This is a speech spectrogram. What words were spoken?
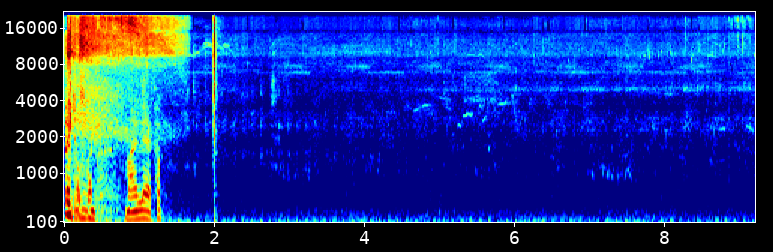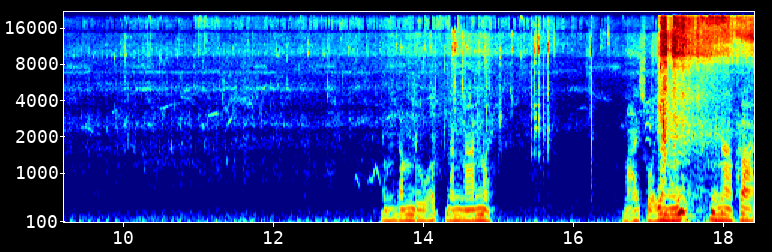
ได้ชมกันไม้แรกครับ ย้ำๆดูครับนานๆหน่อย หมายสวยอย่างนี้ไม่น่าพลาด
